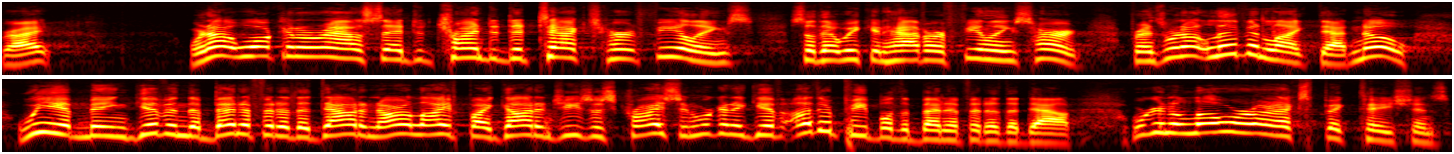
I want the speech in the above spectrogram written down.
Right? We're not walking around said, trying to detect hurt feelings so that we can have our feelings hurt. Friends, we're not living like that. No, we have been given the benefit of the doubt in our life by God and Jesus Christ, and we're going to give other people the benefit of the doubt. We're going to lower our expectations.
